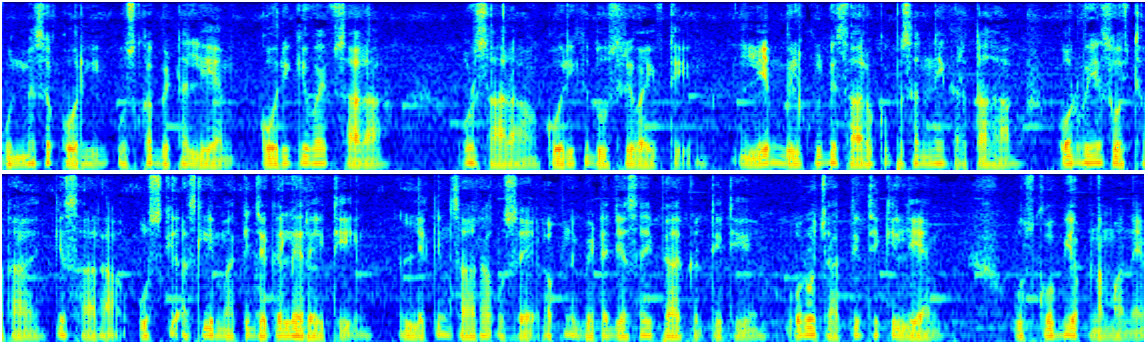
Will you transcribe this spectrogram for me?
उनमें से कोरी, उसका बेटा लियम कोरी की वाइफ सारा और सारा कोरी की दूसरी वाइफ थी। लियम बिल्कुल भी सारा को पसंद नहीं करता था, और वो ये सोचता था कि सारा उसकी असली माँ की जगह ले रही थी। लेकिन सारा उसे अपने बेटे जैसा ही प्यार करती थी, और वो चाहती थी कि लियम उसको भी अपना माने।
